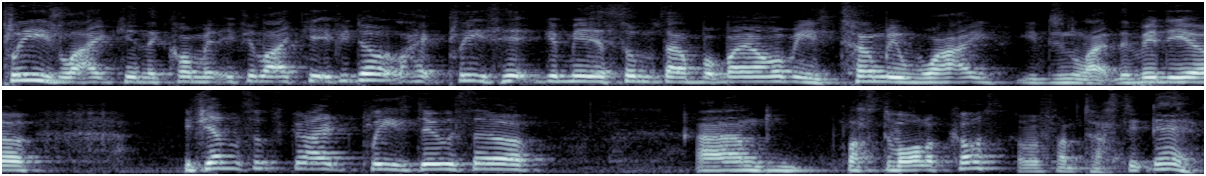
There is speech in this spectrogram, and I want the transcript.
Please like in the comment if you like it. If you don't like, please hit give me a thumbs down. But by all means, tell me why you didn't like the video. If you haven't subscribed, please do so. And last of all, of course, have a fantastic day.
